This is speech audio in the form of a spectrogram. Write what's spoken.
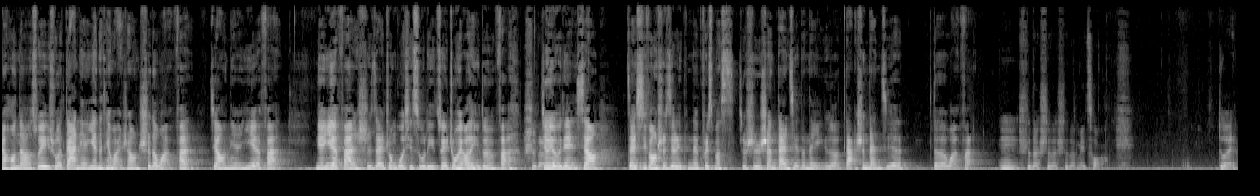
然后呢，所以说大年夜那天晚上吃的晚饭叫年夜饭。年夜饭是在中国习俗里最重要的一顿饭，是的，就有点像在西方世界里的那 Christmas，就是圣诞节的那一个大圣诞节的晚饭。嗯，是的，是的，是的，没错。对，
